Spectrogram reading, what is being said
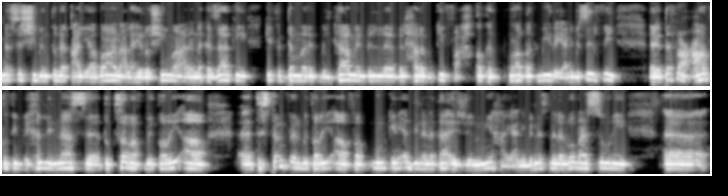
نفس الشيء بينطبق على اليابان على هيروشيما على ناكازاكي كيف تدمرت بالكامل بالحرب وكيف حققت نهضة كبيرة. يعني بيصير في دفع عاطفي بيخلي الناس تتصرف بطريقة تستنفر بطريقة فممكن يؤدي لنتائج منيحة. يعني بالنسبة للوضع السوري آه،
